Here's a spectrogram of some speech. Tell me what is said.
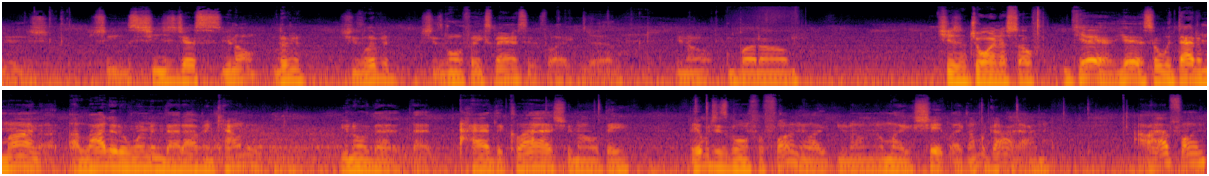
yeah, sh- she's she's just you know living. She's living. She's going for experiences, like yeah. you know. But um. She's enjoying herself. Yeah, yeah. So with that in mind, a, a lot of the women that I've encountered, you know, that that had the clash, you know, they they were just going for fun, like you know. And I'm like, shit, like I'm a guy, I'm I'll have fun.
